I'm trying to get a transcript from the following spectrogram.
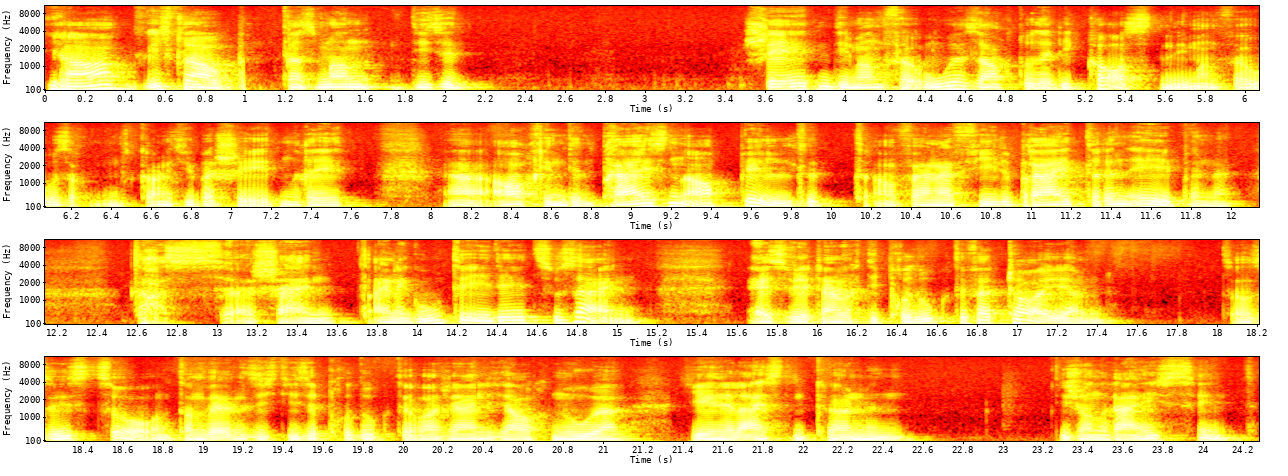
Ja, ich glaube, dass man diese Schäden, die man verursacht oder die Kosten, die man verursacht, muss gar nicht über Schäden reden, äh, auch in den Preisen abbildet, auf einer viel breiteren Ebene. Das scheint eine gute Idee zu sein. Es wird einfach die Produkte verteuern. Das ist so. Und dann werden sich diese Produkte wahrscheinlich auch nur jene leisten können, die schon reich sind.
